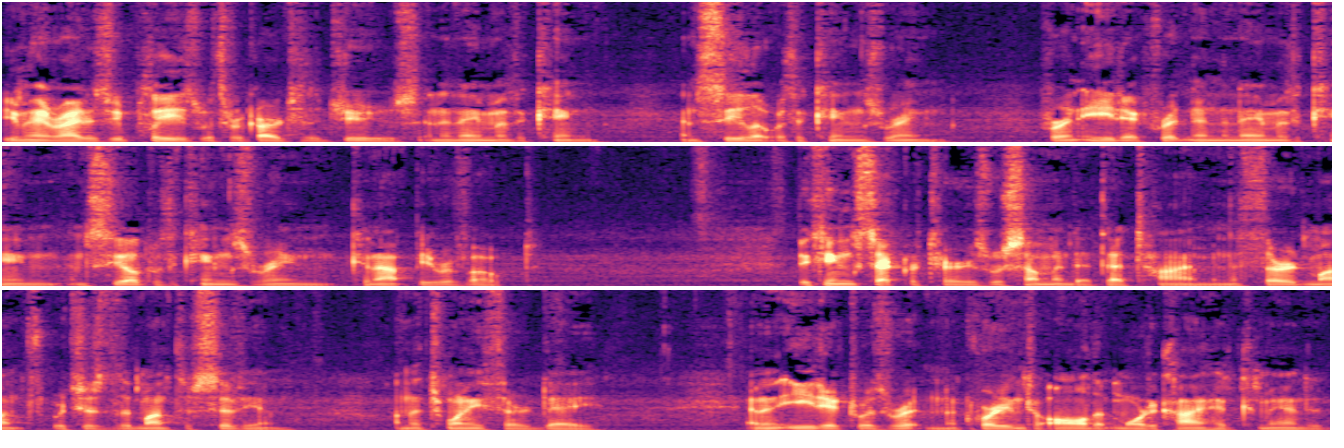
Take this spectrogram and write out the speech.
You may write as you please with regard to the Jews, in the name of the king, and seal it with the king's ring. For an edict written in the name of the king and sealed with the king's ring cannot be revoked. The king's secretaries were summoned at that time in the third month, which is the month of Sivan, on the twenty third day, and an edict was written according to all that Mordecai had commanded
